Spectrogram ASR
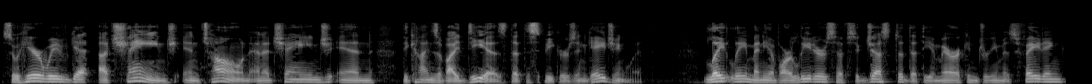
So here we get a change in tone and a change in the kinds of ideas that the speaker is engaging with. Lately, many of our leaders have suggested that the American dream is fading,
